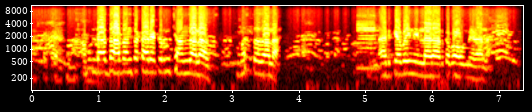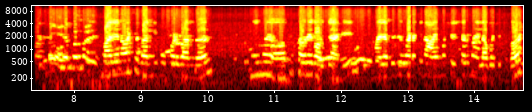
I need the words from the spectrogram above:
आपल्या दादांचा कार्यक्रम छान झाला. आज. मस्त झाला. लाडक्या बहिणीला लाडका भाऊ मिळाला. माझे नाव शिवांगी पोपड बांगर मी पिसावरे गावचे आहे. माझ्या बचत गटाचे नाव आहे मटेश्वर महिला बचत गट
